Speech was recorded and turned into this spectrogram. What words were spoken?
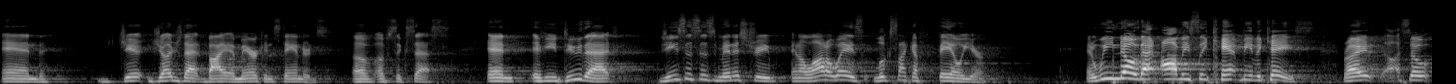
and ju- judge that by American standards of, of success. And if you do that, Jesus' ministry, in a lot of ways, looks like a failure. And we know that obviously can't be the case, right? Uh, so,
